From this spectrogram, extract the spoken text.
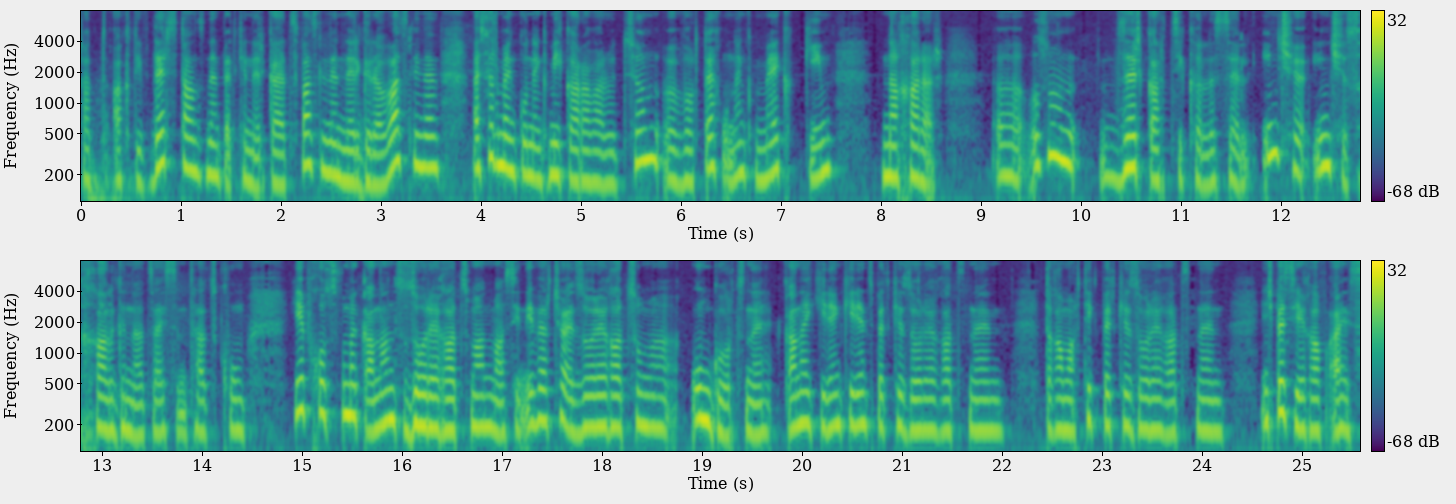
շատ ակտիվ դեր ստանձնեն, պետք է ներկայացված լինեն, ներգրաված լինեն, այսօր մենք ունենք մի կառավարություն, որտեղ ունենք մեկ կին նախարար ուզում ձեր կարծիքը լսել ինչը ինչը սխալ գնաց այս ընթացքում երբ խոսվում է կանանց զորեղացման մասին ի վերջո այդ զորեղացումը ում գործն է կանայք իրենք իրենց պետք է զորեղացնեն տղամարդիկ պետք է զորեղացնեն ինչպես եղավ այս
